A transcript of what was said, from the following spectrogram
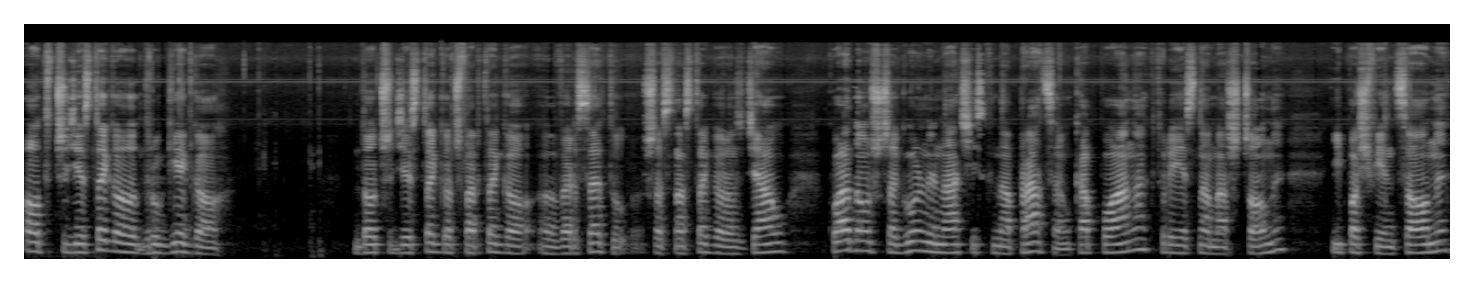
od 32 do 34 wersetu 16 rozdziału kładą szczególny nacisk na pracę kapłana, który jest namaszczony i poświęcony,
